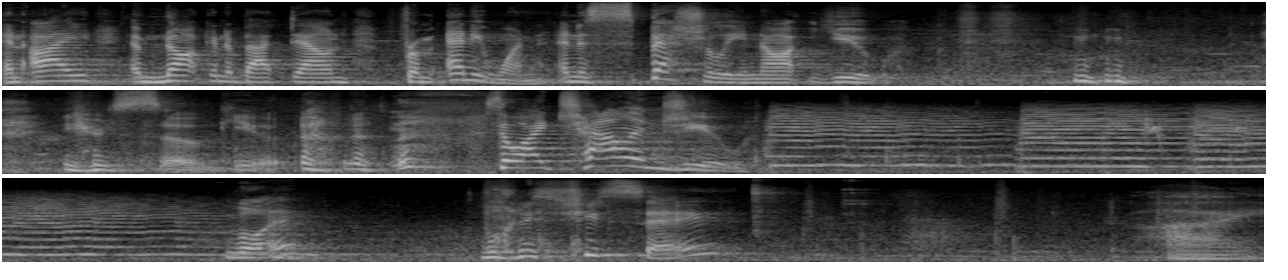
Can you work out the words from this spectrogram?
And I am not gonna back down from anyone, and especially not you. You're so cute. so I challenge you. What? What did she say? I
